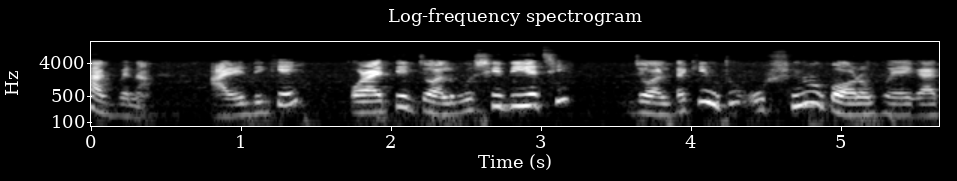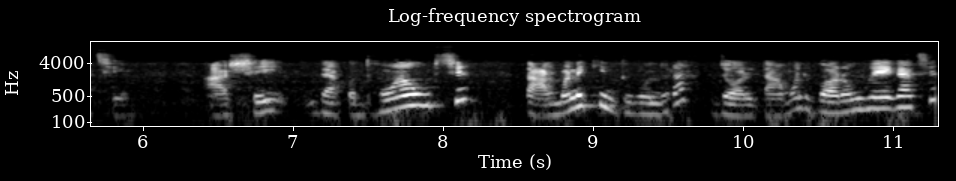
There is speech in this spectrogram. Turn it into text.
থাকবে না। আর এদিকে কড়াইতে জল বসিয়ে দিয়েছি। জলটা কিন্তু উষ্ণ গরম হয়ে গেছে। আর সেই, দেখো ধোঁয়া উঠছে। তার মানে কিন্তু বন্ধুরা জলটা আমার গরম হয়ে গেছে।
